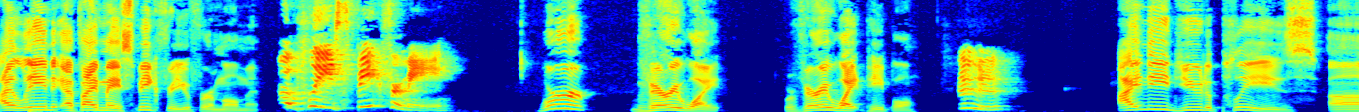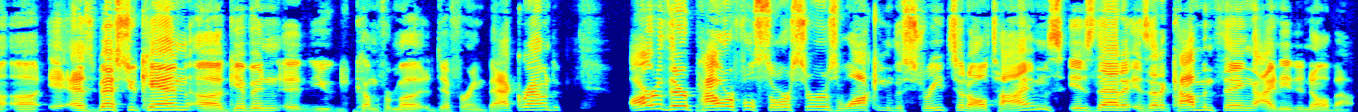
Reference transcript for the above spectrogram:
Eileen, if I may speak for you for a moment, Oh, please speak for me. we're very white. We're very white people. hmm I need you to please, uh, uh, as best you can, uh, given uh, you come from a differing background. Are there powerful sorcerers walking the streets at all times? Is that a, is that a common thing I need to know about?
